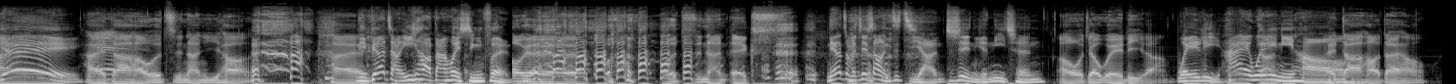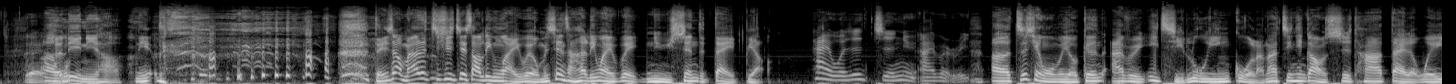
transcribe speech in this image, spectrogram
耶！嗨，大家好，我是直男一号。嗨，你不要讲一号，大家会兴奋。OK，我 我是直男 X 你要怎么介绍你自己啊？就是你的昵称哦，我叫威力啦。威力。嗨，威力你好。哎，大家好，大家好。对，呃亨利你好。你 等一下，我们要再继续介绍另外一位。我们现场还有另外一位女生的代表。嗨，我是侄女 Ivory。呃，之前我们有跟 Ivory 一起录音过了，那今天刚好是他带了威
